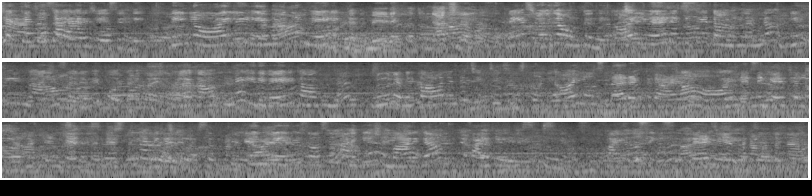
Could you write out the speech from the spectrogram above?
చెక్కతో తయారు చేసింది. దీనిలో ఆయిల్ ఏమాత్రం వేడెక్కదు. నేచురల్గా ఉంటుంది. ఆయిల్ వేడెక్కితే దానివల్ల న్యూట్రియన్ వాల్యూస్ అనేవి పోతాయి అలా కాకుండా ఇది వేడి కాకుండా నూనె మీరు కావాలంటే చెక్ చేసి చూసుకోండి. ఆయిల్ వస్తుంది డైరెక్ట్గా ఆయిల్ ఎన్ని కేజీలు? ఫిఫ్టీన్ కేజీస్ వేస్తే ఎన్ని కేజీలు వస్తుంది మనకి కేజీస్ వస్తే మనకి సుమారుగా ఫైవ్ కేజీస్ నూనె ఫైవ్ టు సిక్స్ కేజీ ఎంత కమ్ముతున్నారు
